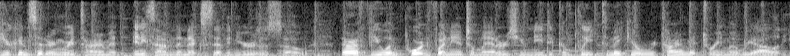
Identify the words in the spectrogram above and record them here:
you're considering retirement anytime in the next seven years or so, there are a few important financial matters you need to complete to make your retirement dream a reality.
